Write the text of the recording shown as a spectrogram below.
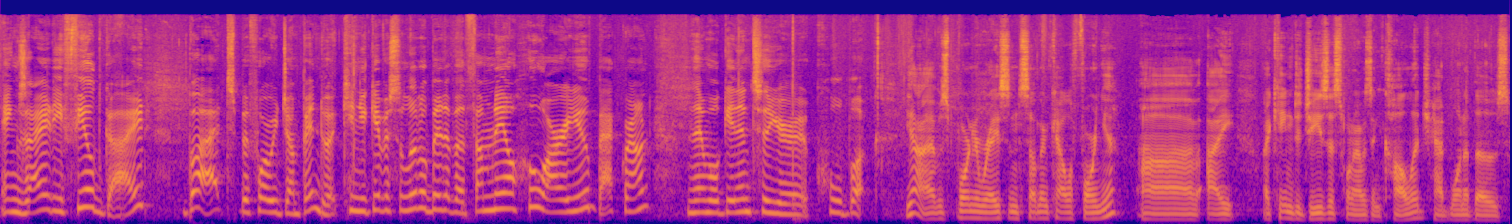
Anxiety Field Guide. But before we jump into it, can you give us a little bit of a thumbnail? Who are you, background, and then we'll get into your cool book. Yeah, I was born and raised in Southern California. Uh, I I came to Jesus when I was in college. Had one of those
